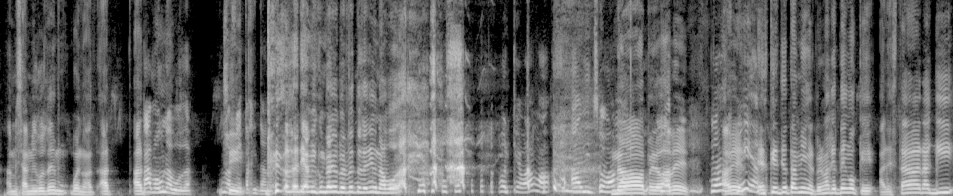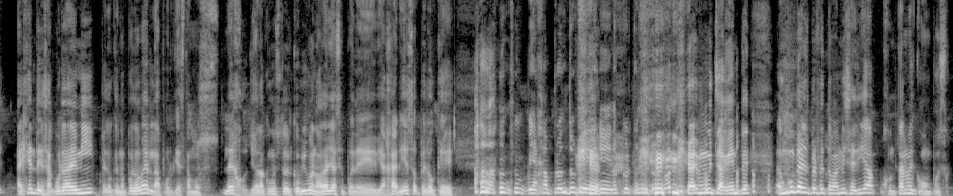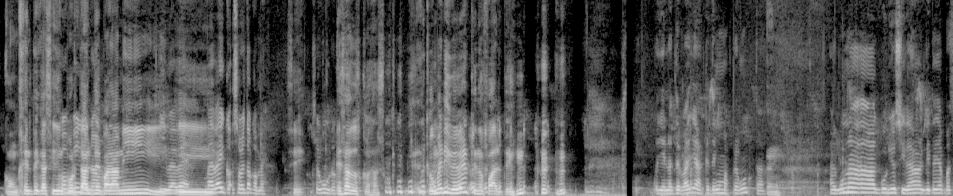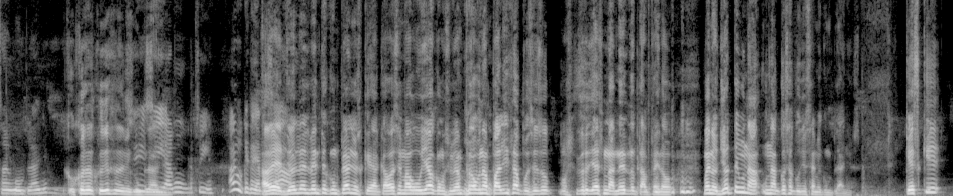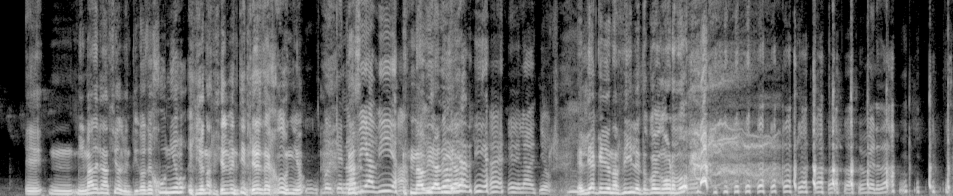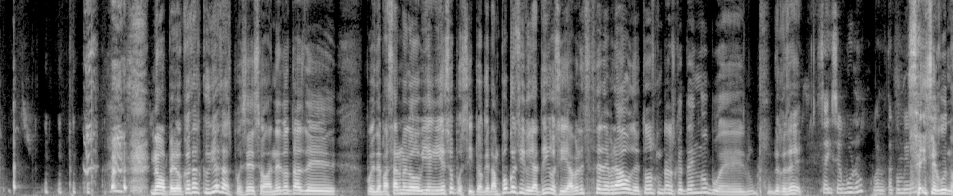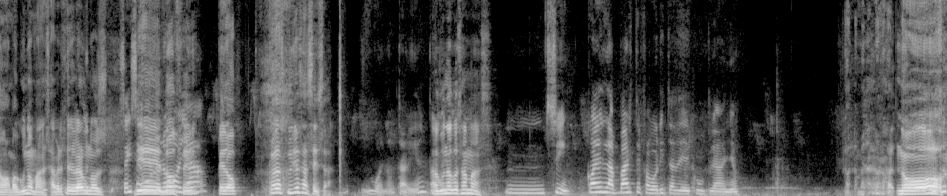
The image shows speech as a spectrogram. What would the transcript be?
a mis amigos de... Bueno, a... Vamos, una boda. Una fiesta gitana. Eso sería mi cumpleaños perfecto, sería una boda. Porque vamos, ha dicho vamos. No, pero a ver, a ver, es que yo también el problema que tengo que al estar aquí hay gente que se acuerda de mí, pero que no puedo verla porque estamos lejos. Yo ahora con esto del COVID, bueno, ahora ya se puede viajar y eso, pero que... Viaja pronto que nos cortan el Que hay mucha gente. Un cumpleaños perfecto para mí sería juntarme con, pues, con gente que ha sido importante para mí. Y, y beber. Y... Beber y sobre todo comer. Sí. Seguro. Esas dos cosas. comer y beber que no falten. Oye, no te vayas, que tengo más preguntas. ¿Alguna curiosidad que te haya pasado en cumpleaños? Cosas curiosas de mi cumpleaños. Sí, algún, sí, algo que te haya pasado. A ver, yo el 20 cumpleaños que acabase magullado como si me hubieran pegado una paliza, pues eso, pues eso ya es una anécdota, pero bueno, yo tengo una, una cosa curiosa de mi cumpleaños, que es que eh, mm, mi madre nació el 22 de junio y yo nací el 23 de junio. Porque no había día. No había día. No había día en el año. El día que yo nací le tocó el gordo. Es verdad. No, pero cosas curiosas, pues eso, anécdotas de pues de pasármelo bien y eso, pues sí, pero que tampoco he sido, ya te digo, si haber celebrado de todos los cumpleaños que tengo, pues yo qué sé. ¿Seis seguro cuando estás conmigo? Seis seguro, no, alguno más, haber celebrado unos Seis 10, seguro, 12, ya... pero cosas curiosas esa. Bueno, está bien. ¿Alguna cosa más? Mm, sí. ¿Cuál es la parte favorita del cumpleaños? Cuando me dan los regalos. ¡No!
